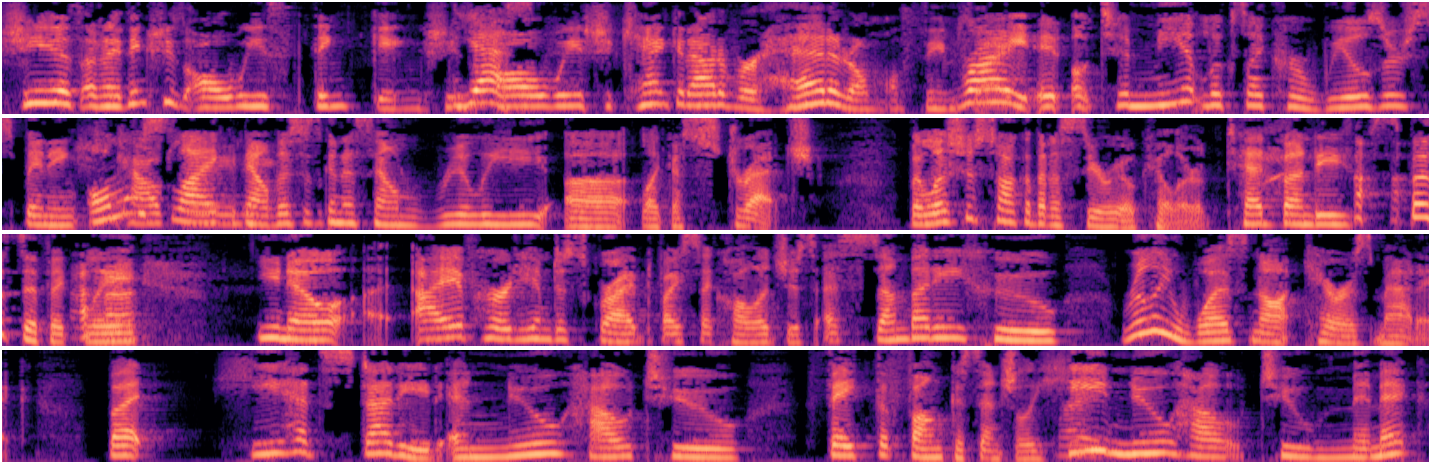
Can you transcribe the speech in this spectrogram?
She is, and I think she's always thinking. She's Yes. always. She can't get out of her head. It almost seems Right. Like. It to me it looks like her wheels are spinning, almost like now this is going to sound really uh like a stretch. But let's just talk about a serial killer, Ted Bundy specifically. You know, I have heard him described by psychologists as somebody who really was not charismatic, but he had studied and knew how to fake the funk essentially. He knew how to mimic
